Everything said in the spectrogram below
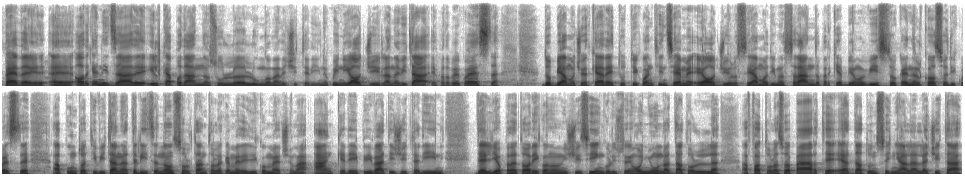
per eh, organizzare il Capodanno sul lungomare cittadino. Quindi oggi la novità è proprio questa, dobbiamo cercare tutti quanti insieme e oggi lo stiamo dimostrando perché abbiamo visto che nel corso di queste appunto, attività natalizie non soltanto la Camera di Commercio ma anche dei privati cittadini, degli operatori economici singoli, ognuno ha, il, ha fatto la sua parte e ha dato un segnale alla città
